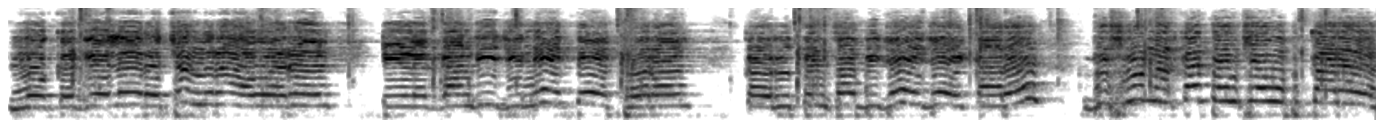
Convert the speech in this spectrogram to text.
लोक गेले चंद्रावर टिळक गांधीजी नेते थोर. करू त्यांचा विजय जयकार. विसरू नका त्यांचे उपकार.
